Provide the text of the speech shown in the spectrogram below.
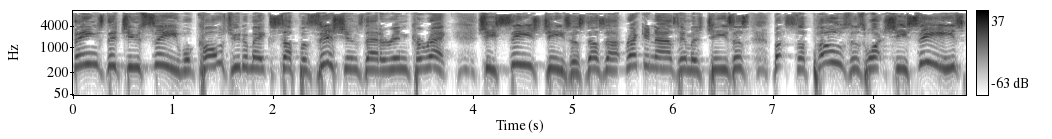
things that you see will cause you to make suppositions that are incorrect. She sees Jesus, does not recognize him as Jesus, but supposes what she sees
